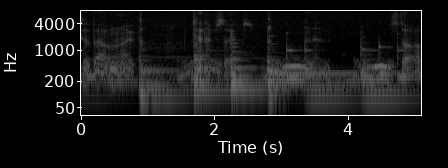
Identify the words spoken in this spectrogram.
To about, I don't know, 10 episodes, and then start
